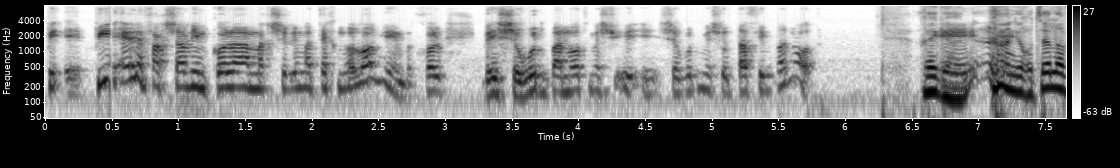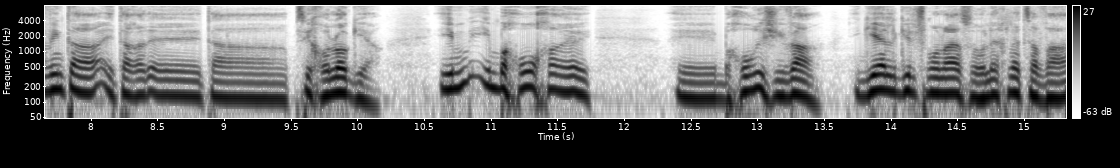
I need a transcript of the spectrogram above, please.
פי, פי אלף עכשיו עם כל המכשירים הטכנולוגיים, בכל, בשירות בנות, מש, שירות משותף עם בנות. רגע, אה, אני רוצה להבין את, את, את הפסיכולוגיה. אם, אם בחור, אה, בחור ישיבה הגיע לגיל 18, הולך לצבא,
